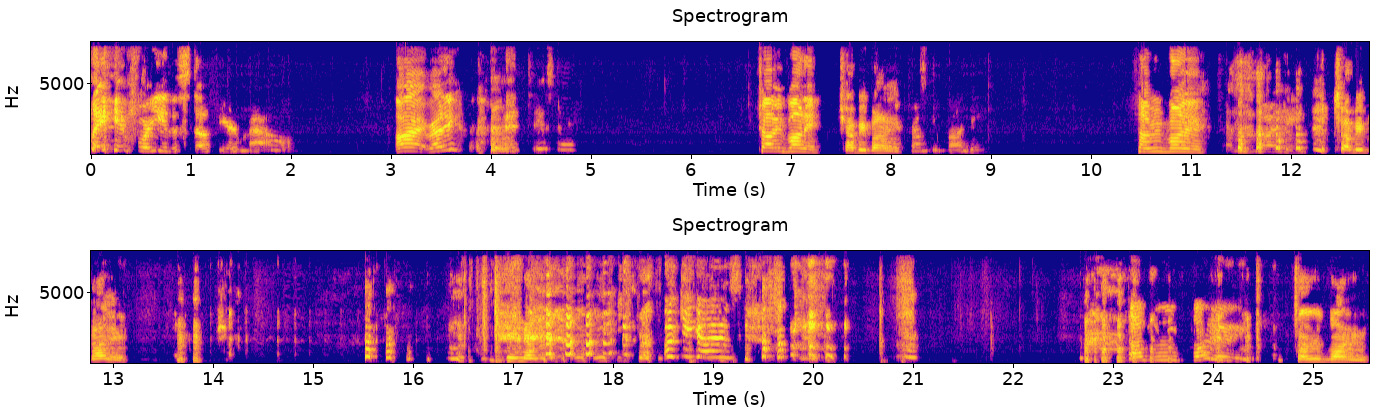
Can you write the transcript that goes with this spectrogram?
Waiting for you to stuff your mouth. Alright, ready? Tuesday, Chubby Bunny. Chubby bunny. Grumpy Bunny. Chubby Bunny. Grumpy Bunny. Chubby bunny. You okay, guys. Chubby Bunny. Chubby bunny.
